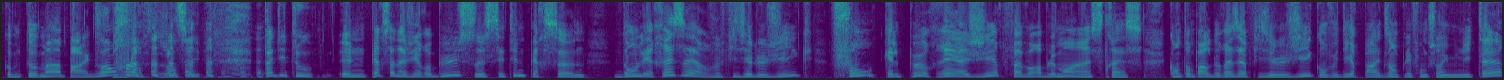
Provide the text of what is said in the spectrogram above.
Comme Thomas, par exemple. c'est gentil. pas du tout. Une personne âgée robuste, c'est une personne dont les réserves physiologiques font qu'elle peut réagir favorablement à un stress. Quand on parle de réserves physiologiques, on veut dire par exemple les fonctions immunitaires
